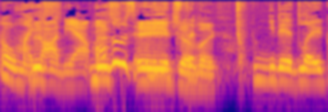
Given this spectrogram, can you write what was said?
Oh my this- god, yeah. All those age of, that like- tweeted like,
